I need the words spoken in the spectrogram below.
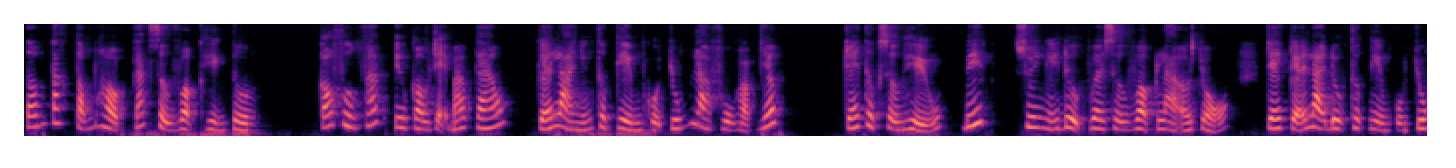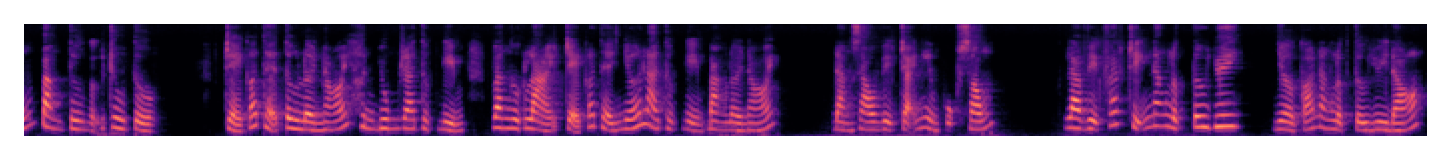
tóm tắt tổng hợp các sự vật hiện tượng. Có phương pháp yêu cầu trẻ báo cáo, kể lại những thực nghiệm của chúng là phù hợp nhất. Trẻ thực sự hiểu, biết, suy nghĩ được về sự vật là ở chỗ, trẻ kể lại được thực nghiệm của chúng bằng từ ngữ trừu tượng. Trẻ có thể từ lời nói hình dung ra thực nghiệm và ngược lại trẻ có thể nhớ lại thực nghiệm bằng lời nói. Đằng sau việc trải nghiệm cuộc sống là việc phát triển năng lực tư duy. Nhờ có năng lực tư duy đó,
